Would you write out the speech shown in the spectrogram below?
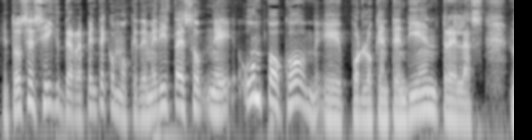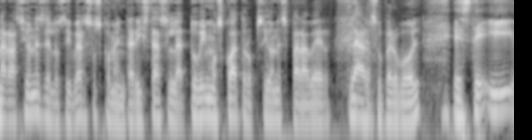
Entonces sí, de repente como que demerita eso. Eh, un poco, eh, por lo que entendí entre las narraciones de los diversos comentaristas, la, tuvimos cuatro opciones para ver el Super Bowl. Este, y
